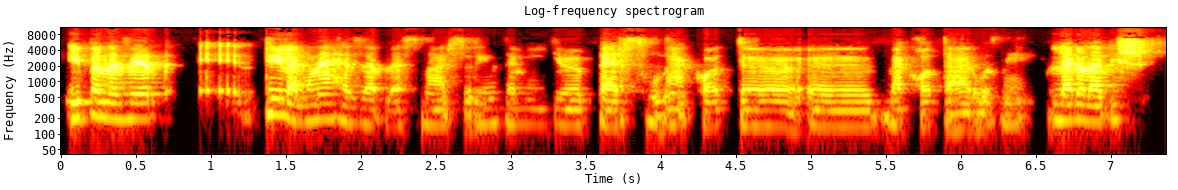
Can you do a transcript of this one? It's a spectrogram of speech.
Éppen ezért eh, tényleg nehezebb lesz már szerintem így personákat meghatározni. Legalábbis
